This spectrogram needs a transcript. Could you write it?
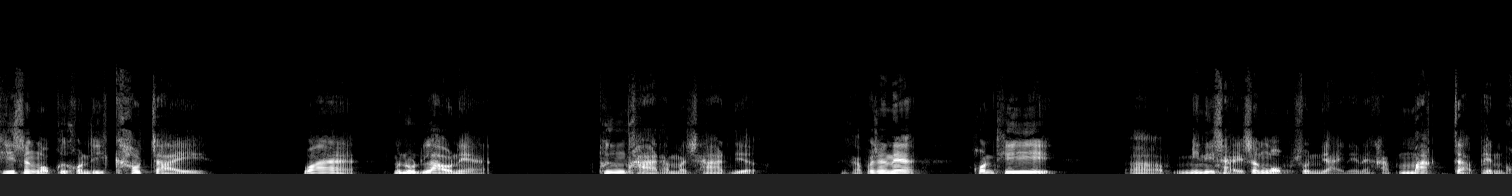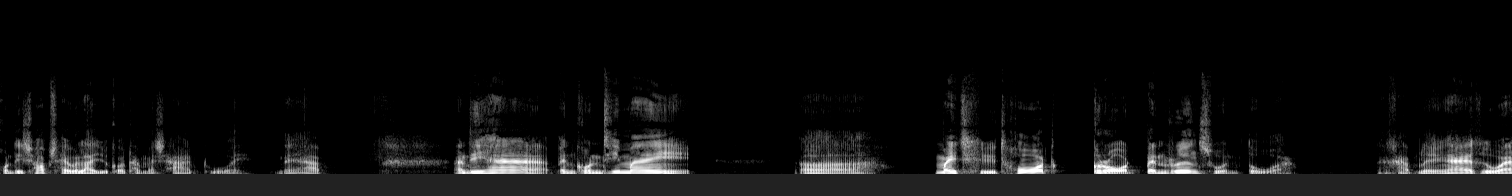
ที่สงบคือคนที่เข้าใจว่ามนุษย์เราเนี่ยพึ่งพาธรรมชาติเยอะนะครับ เพราะฉะนั้นเนี่ยคนที่มีนิสัยสงบส่วนใหญ่เนี่ยนะครับ มักจะเป็นคนที่ชอบใช้เวลาอยู่กับธรรมชาติด้วยนะครับ อันที่ห้าเป็นคนที่ไม่ ไม่ถือโทษโกรธเป็นเรื่องส่วนตัวนะครับเลยง่ายก็คือว่า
